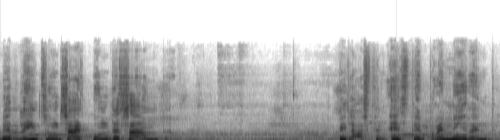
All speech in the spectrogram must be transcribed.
Berlin zum Zeitpunkt des Sandes. Belastend und deprimierend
